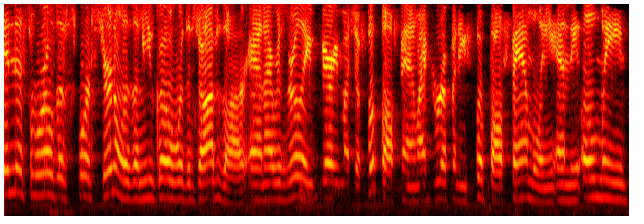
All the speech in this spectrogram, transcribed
in this world of sports journalism, you go where the jobs are. And I was really very much a football fan. I grew up in a football family, and the only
